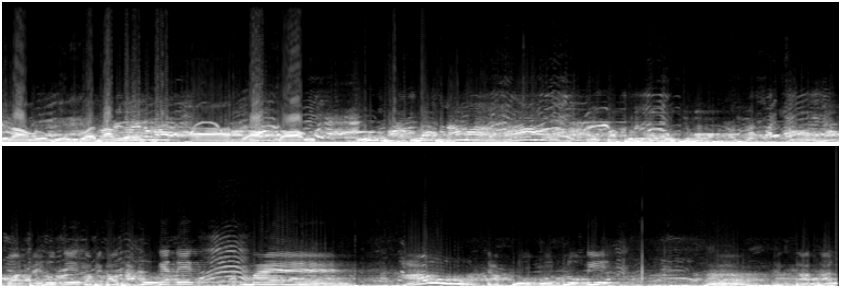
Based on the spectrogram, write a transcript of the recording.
พี่น้องลูกนี้สวยมากเลยอ่าหลอกสองบุญพาขวางสนามมาอ้าวให้กับผู้เล่นของหมู่ที่หกอ้าววางบอลไปลูกนี้ก็ไปเข้าทางบูเกตอีกแม่เอาจับลูกหลุดลูกนี้ อ้าวยังตามทัน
